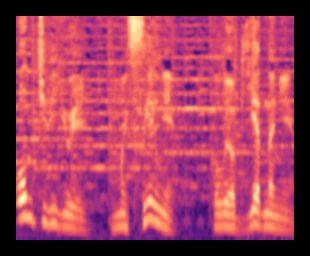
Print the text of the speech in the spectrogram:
OMTV.ua. Ми сильні, коли об'єднані.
